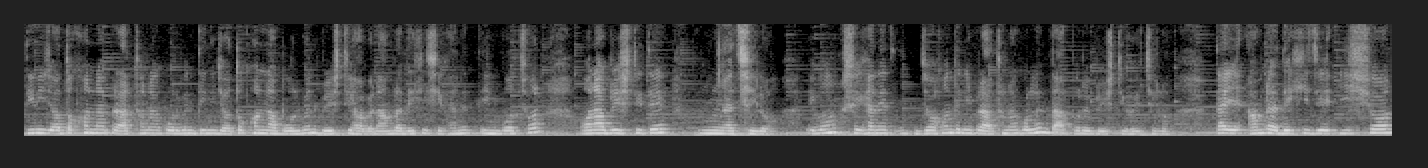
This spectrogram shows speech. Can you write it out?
তিনি যতক্ষণ না প্রার্থনা করবেন, তিনি যতক্ষণ না বলবেন, বৃষ্টি হবে না। আমরা দেখি সেখানে তিন বছর অনাবৃষ্টিতে ছিল। এবং সেখানে যখন তিনি প্রার্থনা করলেন, তারপরে বৃষ্টি হয়েছিল। তাই আমরা দেখি যে, ঈশ্বর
